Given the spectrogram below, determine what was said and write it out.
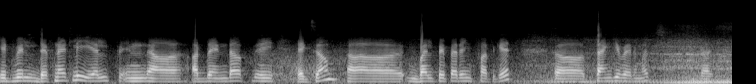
It will definitely help in at the end of the exam uh, while preparing for the GATE. Uh, thank you very much, guys.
